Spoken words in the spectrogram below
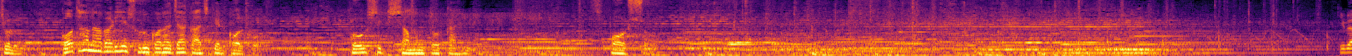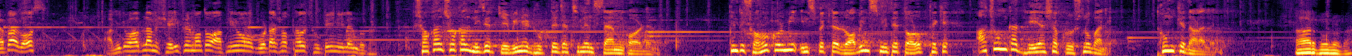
চলুন কথা না বাড়িয়ে শুরু করা যাক আজকের গল্প। কৌশিক সামন্তর কাহিনী। স্পর্শ। কি ব্যাপার বস? আমি তো ভাবলাম শেরিফের মতো আপনিও গোটা সপ্তাহ ছুটিই নিলেন বোধহয়। সকাল সকাল নিজের কেবিনে ঢুকতে যাচ্ছিলেন স্যাম গর্ডেন। কিন্তু সহকর্মী ইন্সপেক্টর রবিন স্মিথের তরফ থেকে আচমকা ধেয়ে আসা প্রশ্ন বানে থমকে দাঁড়ালেন। আর বলো না।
